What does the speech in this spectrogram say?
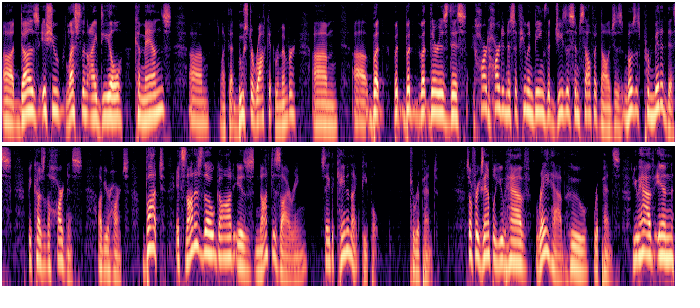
uh, does issue less than ideal commands. Um, like that booster rocket, remember? Um, uh, but, but, but, but there is this hard heartedness of human beings that Jesus himself acknowledges. Moses permitted this because of the hardness of your hearts. But it's not as though God is not desiring, say, the Canaanite people to repent. So, for example, you have Rahab who repents. You have in,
